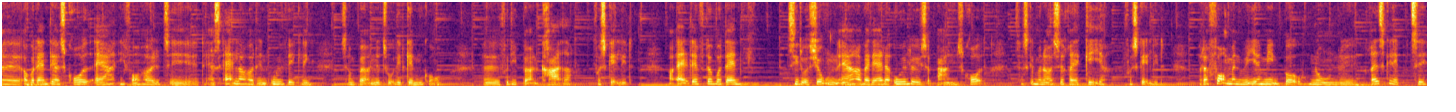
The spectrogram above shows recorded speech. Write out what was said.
øh, og hvordan deres gråd er i forhold til deres alder og den udvikling, som børn naturligt gennemgår. Øh, fordi børn græder forskelligt. Og alt efter hvordan situationen er, og hvad det er, der udløser barnets gråd, så skal man også reagere forskelligt. Og der får man via min bog nogle øh, redskaber til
